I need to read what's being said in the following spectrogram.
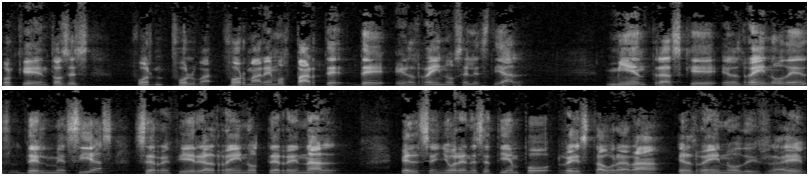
Porque entonces formaremos parte del reino celestial. Mientras que el reino del Mesías se refiere al reino terrenal el Señor en ese tiempo restaurará el reino de Israel.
